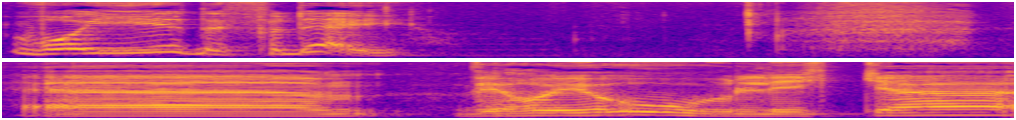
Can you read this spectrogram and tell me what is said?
Vad är det för dig? Eh, vi har ju olika,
